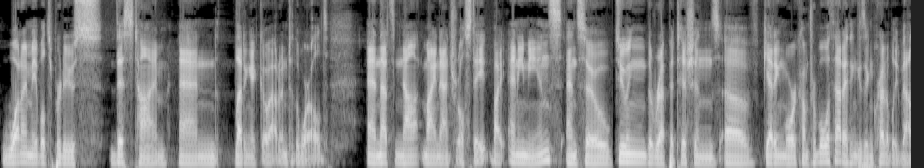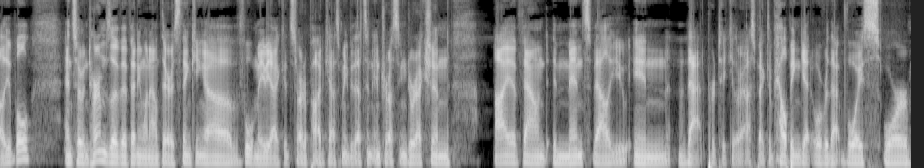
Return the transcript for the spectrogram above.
what I'm able to produce this time and letting it go out into the world. And that's not my natural state by any means. And so doing the repetitions of getting more comfortable with that, I think is incredibly valuable. And so in terms of if anyone out there is thinking of, well, maybe I could start a podcast, maybe that's an interesting direction. I have found immense value in that particular aspect of helping get over that voice or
